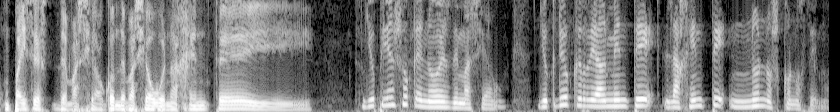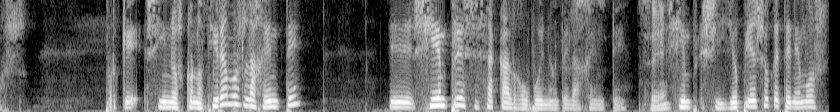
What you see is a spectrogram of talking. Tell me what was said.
un país demasiado, con demasiado buena gente y Yo pienso que no es demasiado. Yo creo que realmente la gente no nos conocemos. Porque si nos conociéramos la gente, eh, siempre se saca algo bueno de la gente. ¿sí? Siempre, sí, yo pienso que tenemos,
